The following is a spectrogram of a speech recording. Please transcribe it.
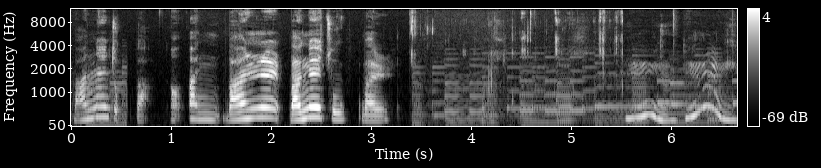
마늘 족발. 어, 아니, 마늘, 마늘 족발. 음, 음.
